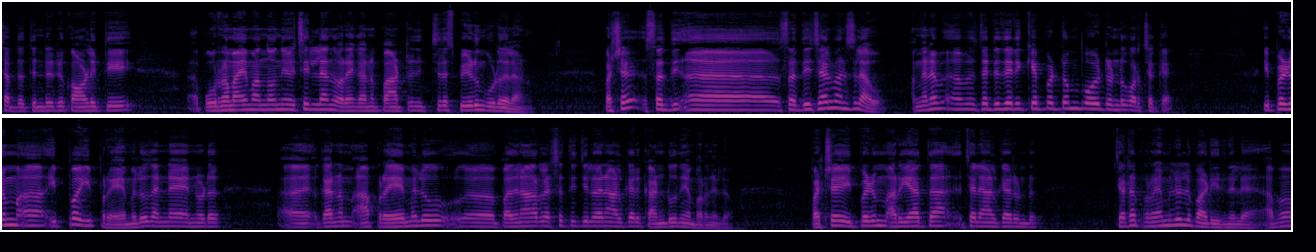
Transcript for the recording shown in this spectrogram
ശബ്ദത്തിന്റെ ഒരു ക്വാളിറ്റി പൂർണമായും വന്നോന്ന് ചോദിച്ചില്ല എന്ന് പറയാം. കാരണം പാട്ടിന് ഇച്ചിരി സ്പീഡും കൂടുതലാണ്. പക്ഷെ ശ്രദ്ധി ശ്രദ്ധിച്ചാൽ മനസ്സിലാവും. അങ്ങനെ തെറ്റിദ്ധരിക്കപ്പെട്ടും പോയിട്ടുണ്ട് കുറച്ചൊക്കെ. ഇപ്പോഴും ഇപ്പോൾ ഈ പ്രേമലു തന്നെ എന്നോട് കാരണം ആ പ്രേമലു പതിനാറ് ലക്ഷത്തി ചിലവൻ ആൾക്കാർ കണ്ടു എന്ന് ഞാൻ പറഞ്ഞല്ലോ. പക്ഷേ ഇപ്പോഴും അറിയാത്ത ചില ആൾക്കാരുണ്ട്. ചേട്ടാ പ്രേമലൂൽ പാടിയിരുന്നില്ലേ? അപ്പോൾ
